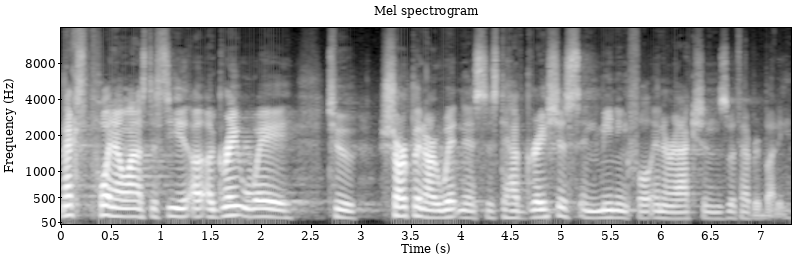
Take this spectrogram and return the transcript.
Next point I want us to see a, a great way to sharpen our witness is to have gracious and meaningful interactions with everybody.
